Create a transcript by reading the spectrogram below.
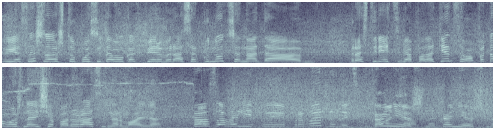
Ну, я слышала, что после того, как первый раз окунуться, надо растереть себя полотенцем, а потом можно еще пару раз и нормально. А взагалі ви приверженець купання? Конечно, конечно,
